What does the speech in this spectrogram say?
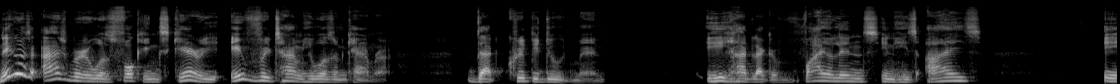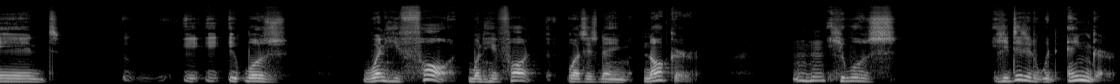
Nicholas Ashbury was fucking scary every time he was on camera. That creepy dude, man. He had like a violence in his eyes, and it, it, it was when he fought. When he fought, what's his name, Knocker. Mm-hmm. He was, he did it with anger,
